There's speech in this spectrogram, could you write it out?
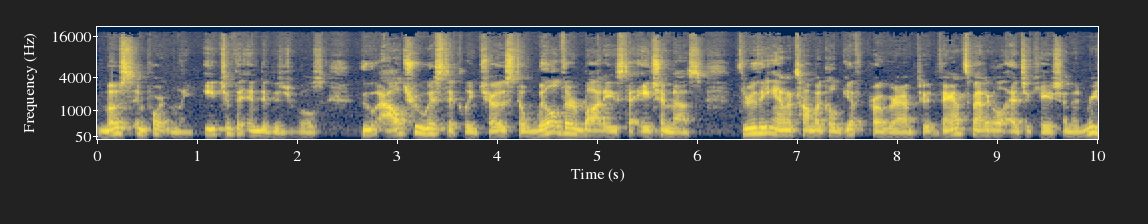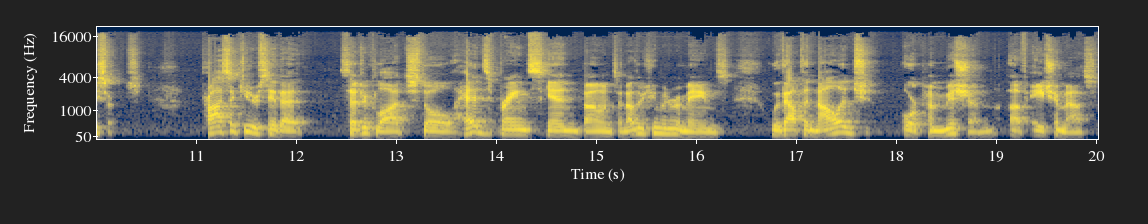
most importantly, each of the individuals who altruistically chose to will their bodies to HMS through the anatomical gift program to advance medical education and research. Prosecutors say that Cedric Lodge stole heads, brains, skin, bones, and other human remains without the knowledge or permission of HMS,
